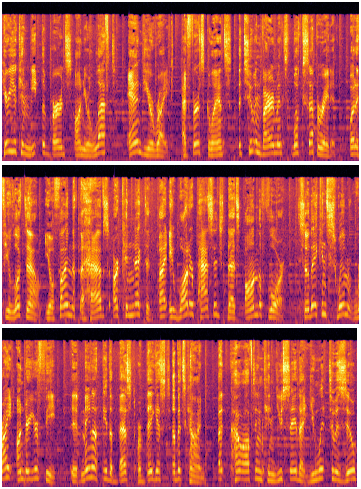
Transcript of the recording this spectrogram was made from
Here you can meet the birds on your left and you're right. At first glance, the two environments look separated, but if you look down, you'll find that the halves are connected by a water passage that's on the floor, so they can swim right under your feet. It may not be the best or biggest of its kind, but how often can you say that you went to a zoo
